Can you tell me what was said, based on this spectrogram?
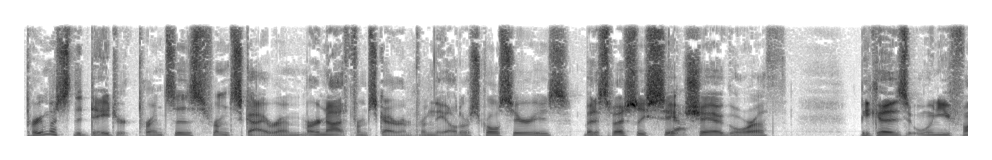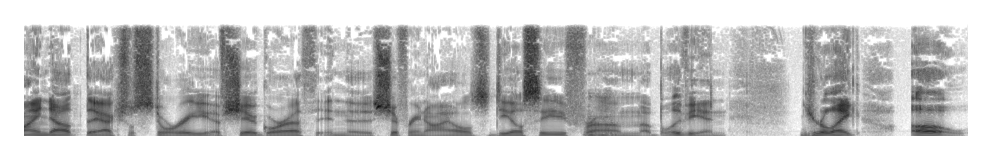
pretty much the Daedric princes from Skyrim, or not from Skyrim, from the Elder Scroll series, but especially She- Yeah. Sheogorath. Because when you find out the actual story of Sheogorath in the Shivering Isles DLC from Oblivion, you're like, oh,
